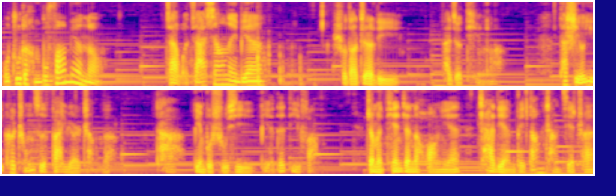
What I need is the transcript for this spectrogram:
我住着很不方便呢。在我家乡那边，说到这里，他就停了。它是由一颗种子发育而成的，他并不熟悉别的地方。这么天真的谎言，差点被当场揭穿，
